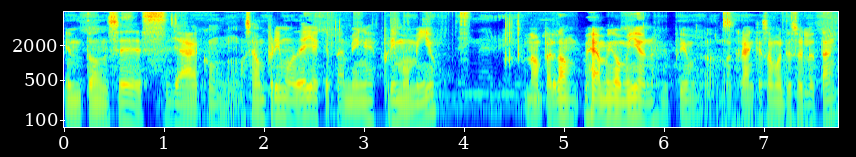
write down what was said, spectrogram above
entonces ya con o sea un primo de ella que también es primo mío no perdón es amigo mío no es mi primo no, crean que somos de Zulután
